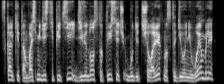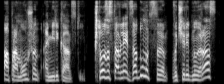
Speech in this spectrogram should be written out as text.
скольки там, 85-90 тысяч будет человек на стадионе Уэмбли, а промоушен американский. Что заставляет задуматься в очередной раз –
